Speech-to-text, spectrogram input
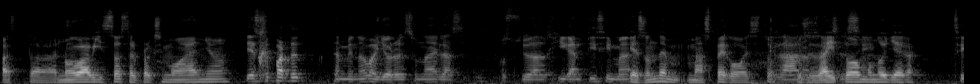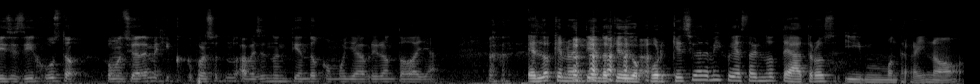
hasta nuevo aviso, hasta el próximo año. Y es que aparte también Nueva York es una de las pues, ciudades gigantísimas. Es donde más pegó esto. Claro, pues ahí todo el sí. mundo llega. Sí, sí, sí, justo. Como en Ciudad de México, por eso a veces no entiendo cómo ya abrieron todo allá. Es lo que no entiendo, que yo digo, ¿por qué Ciudad de México ya está abriendo teatros y Monterrey no?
